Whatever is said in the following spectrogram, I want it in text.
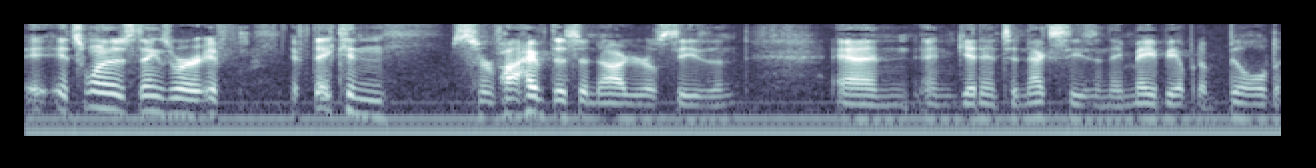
it's one of those things where if if they can survive this inaugural season and and get into next season, they may be able to build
